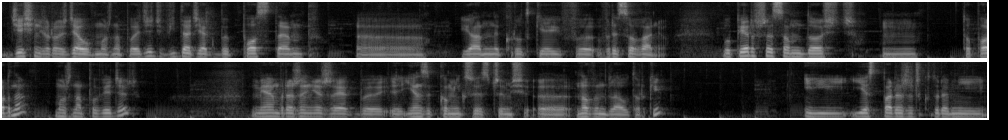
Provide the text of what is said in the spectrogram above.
10 rozdziałów, można powiedzieć, widać jakby postęp e, Joanny Krótkiej w, w rysowaniu bo pierwsze są dość mm, toporne, można powiedzieć. Miałem wrażenie, że jakby język komiksu jest czymś e, nowym dla autorki. I jest parę rzeczy, które mi,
